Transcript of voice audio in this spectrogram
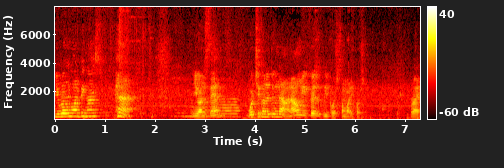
You really want to be nice? Huh. You understand? What you're gonna do now? And I don't mean physically push somebody pushing, right?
